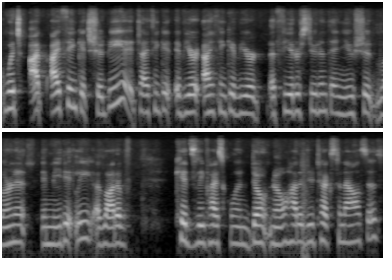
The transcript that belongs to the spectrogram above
Which I, I think it should be. I think it, if you're I think if you're a theater student, then you should learn it immediately. A lot of kids leave high school and don't know how to do text analysis.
